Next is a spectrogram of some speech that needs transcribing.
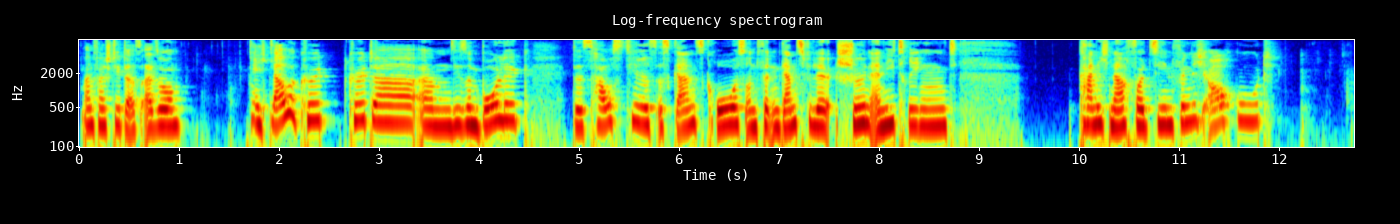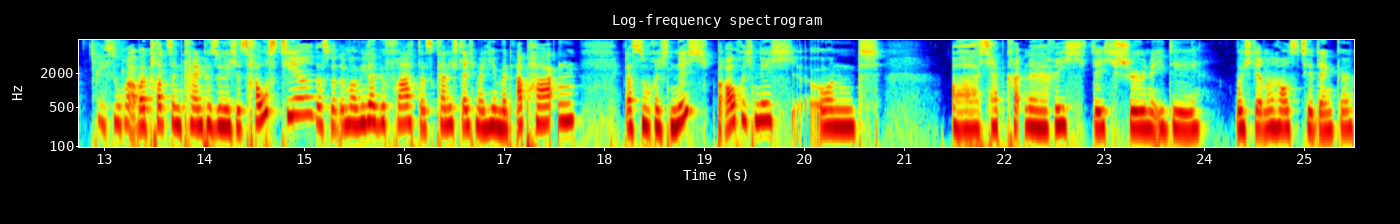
man versteht das. Also ich glaube, Kö Köter, ähm, die Symbolik des Haustieres ist ganz groß und finden ganz viele schön erniedrigend. Kann ich nachvollziehen, finde ich auch gut. Ich suche aber trotzdem kein persönliches Haustier. Das wird immer wieder gefragt. Das kann ich gleich mal hier mit abhaken. Das suche ich nicht, brauche ich nicht. Und oh, ich habe gerade eine richtig schöne Idee, wo ich gerne an ein Haustier denke.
